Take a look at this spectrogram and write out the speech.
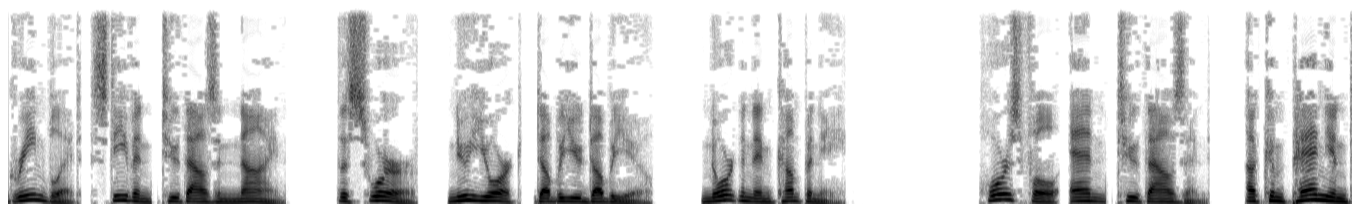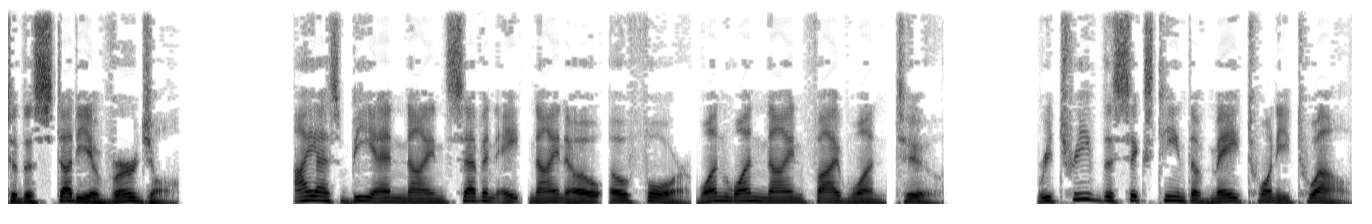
Greenblatt, Stephen 2009. The Swerve. New York, W. W. Norton and Company. Horsfall, N. 2000. A Companion to the Study of Virgil. ISBN 978-90-04-11951-2. Retrieved 16 May 2012.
